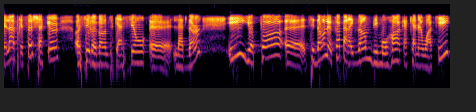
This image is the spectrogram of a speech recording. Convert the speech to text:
Mais là, après ça, chacun a ses revendications euh, là-dedans. Et il n'y a pas, euh, c'est dans le cas par exemple des Mohawks à Kanawake,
